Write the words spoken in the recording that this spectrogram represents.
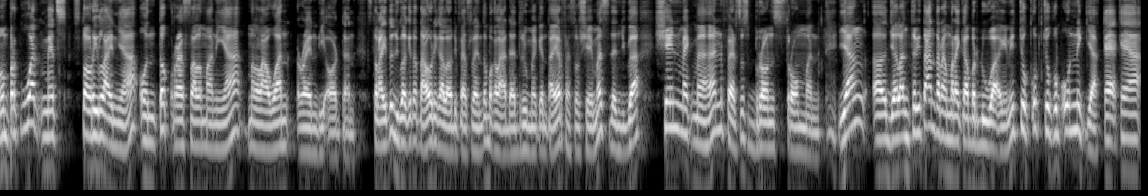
memperkuat match storyline-nya untuk WrestleMania melawan Randy Orton. Setelah itu juga kita tahu nih kalau di Fastlane itu bakal ada Drew McIntyre versus Sheamus dan juga Shane McMahon versus Braun Strowman. Yang uh, jalan cerita antara mereka berdua ini cukup cukup unik ya. Kayak kayak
